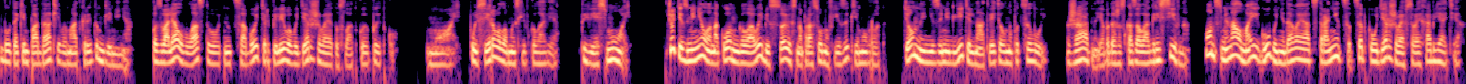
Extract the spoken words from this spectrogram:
был таким податливым и открытым для меня. Позволял властвовать над собой, терпеливо выдерживая эту сладкую пытку. «Мой», — пульсировала мысль в голове. «Ты весь мой». Чуть изменила наклон головы, бессовестно просунув язык ему в рот. Темный незамедлительно ответил на поцелуй. Жадно, я бы даже сказала агрессивно. Он сминал мои губы, не давая отстраниться, цепко удерживая в своих объятиях.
